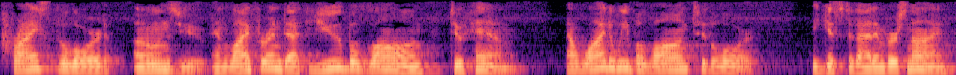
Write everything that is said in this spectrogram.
Christ the Lord owns you. In life or in death, you belong to him. Now, why do we belong to the Lord? He gets to that in verse 9.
